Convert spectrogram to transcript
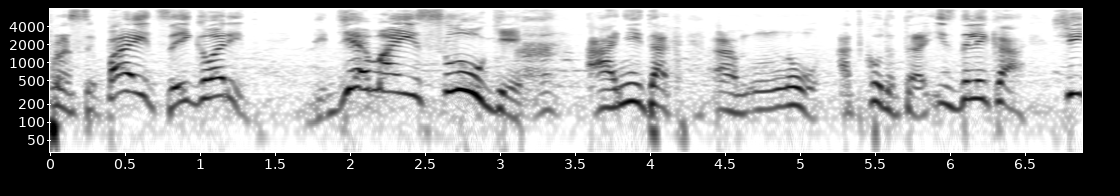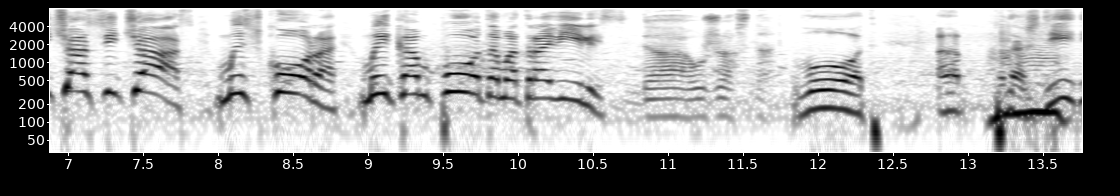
просыпается и говорит Где мои слуги? А они так, а, ну, откуда-то издалека Сейчас, сейчас, мы скоро, мы компотом отравились Да, ужасно. Вот, А, подожди.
